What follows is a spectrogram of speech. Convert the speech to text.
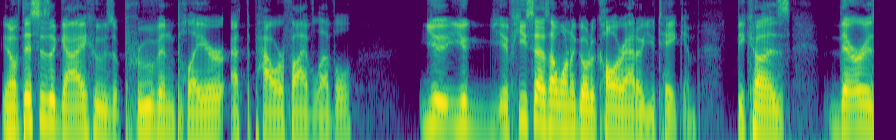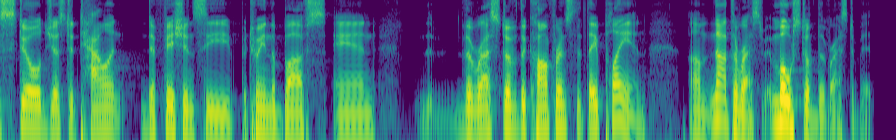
You know, if this is a guy who's a proven player at the Power Five level, you you if he says I want to go to Colorado, you take him because there is still just a talent deficiency between the Buffs and the rest of the conference that they play in. Um, not the rest of it, most of the rest of it.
